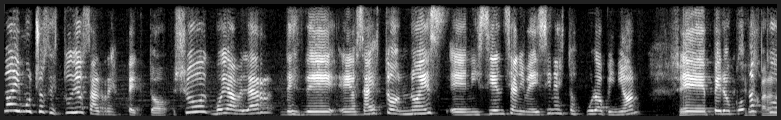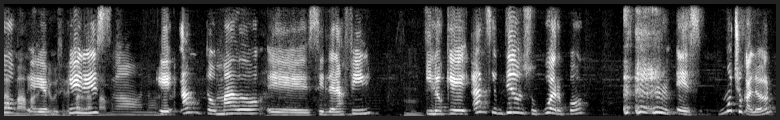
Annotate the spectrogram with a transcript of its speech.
No hay muchos estudios al respecto. Yo voy a hablar desde, o sea, esto no es ni ciencia ni medicina, esto es pura opinión. Eh, pero conozco eh, mujeres que han tomado eh, sildenafil mm. y lo que han sentido en su cuerpo es mucho calor.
